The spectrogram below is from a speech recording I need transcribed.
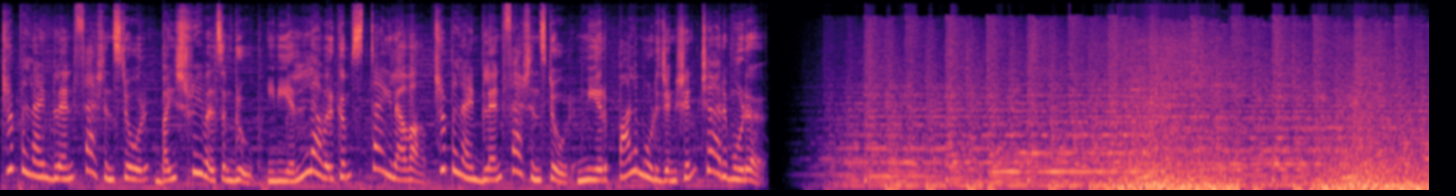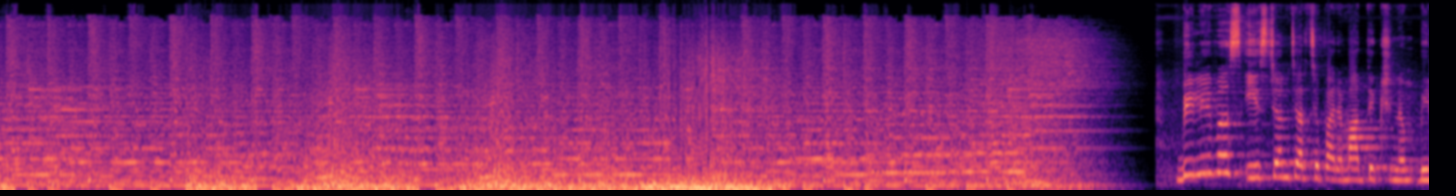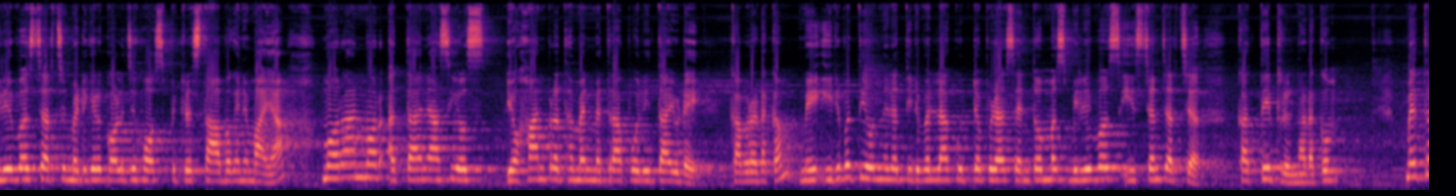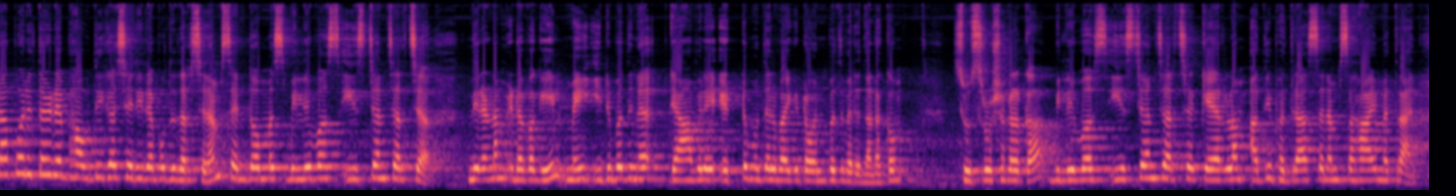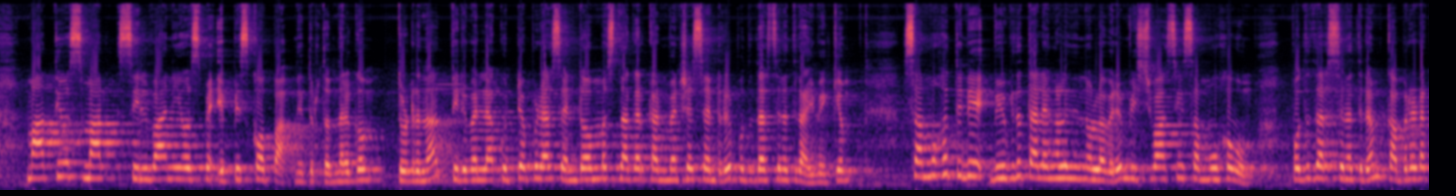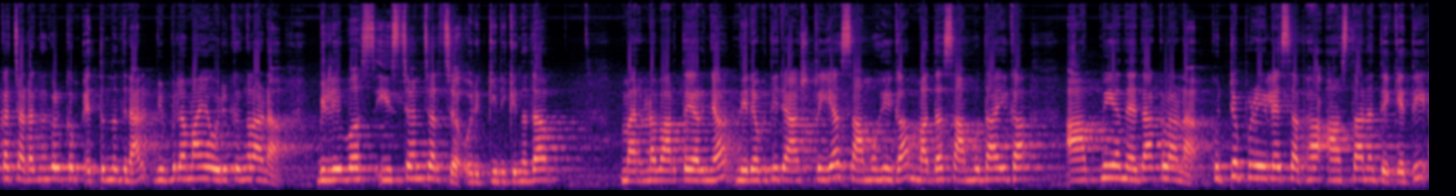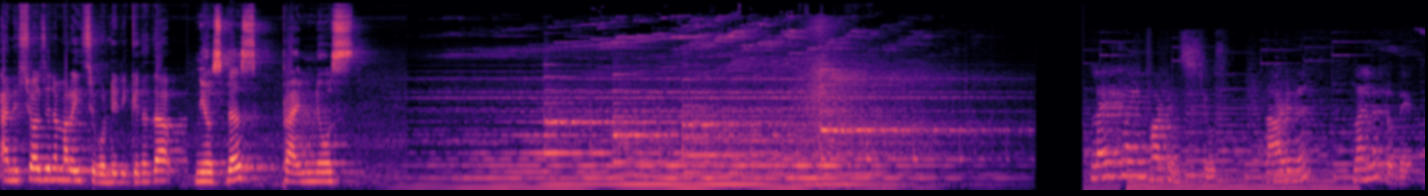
Triple Nine Blend Fashion Store by Sreevatsam group ഇനി എല്ലാവർക്കും style ആവാം. Triple Nine Blend Fashion Store near Palamoodu junction Charummoodu Believers Eastern Church പരമാധ്യക്ഷനും Believers Church Medical College Hospital സ്ഥാപകനുമായ Moran Mor Athanasius Yohan Prathaman മെത്രാപോലിത്തായുടെ കബറടക്കം May ഇരുപത്തിയൊന്നിന് Thiruvalla Kuttapuzha Saint Thomas Believers Eastern Church cathedral നടക്കും. മെത്രാപ്പോലിത്തയുടെ ഭൗതിക ശരീര പൊതുദർശനം Saint Thomas Believers Eastern Church Niranam ഇടവകയിൽ May ഇരുപതിന് രാവിലെ എട്ട് മുതൽ വൈകിട്ട് ഒൻപത് വരെ നടക്കും. ശുശ്രൂഷകൾക്ക് ബിലീവേഴ്സ് ഈസ്റ്റേൺ ചർച്ച് കേരളം അതിഭദ്രാസനം സഹായമെത്രാൻ മാത്യൂസ് മാർ സിൽവാനിയോസ് എപ്പിസ്കോപ്പ നേതൃത്വം നൽകും. തുടർന്ന് Thiruvalla Kuttapuzha Saint Thomas Nagar convention സെന്ററിൽ പൊതുദർശനത്തിനായി വയ്ക്കും. സമൂഹത്തിന്റെ വിവിധ തലങ്ങളിൽ നിന്നുള്ളവരും വിശ്വാസി സമൂഹവും പൊതുദർശനത്തിനും കബറടക്ക ചടങ്ങുകൾക്കും എത്തുന്നതിനാൽ വിപുലമായ ഒരുക്കങ്ങളാണ് ബിലീവേഴ്സ് ഈസ്റ്റേൺ ചർച്ച് ഒരുക്കിയിരിക്കുന്നത്. മരണവാർത്തയറിഞ്ഞ് നിരവധി രാഷ്ട്രീയ സാമൂഹിക മത സാമുദായിക ആത്മീയ നേതാക്കളാണ് കുറ്റപ്പുഴയിലെ സഭ ആസ്ഥാനത്തേക്ക് എത്തി അനുശോചനം അറിയിച്ചുകൊണ്ടിരിക്കുന്നത് news desk Prime News. Lifeline Heart Institute നാടിന് നല്ല ഹൃദയം.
